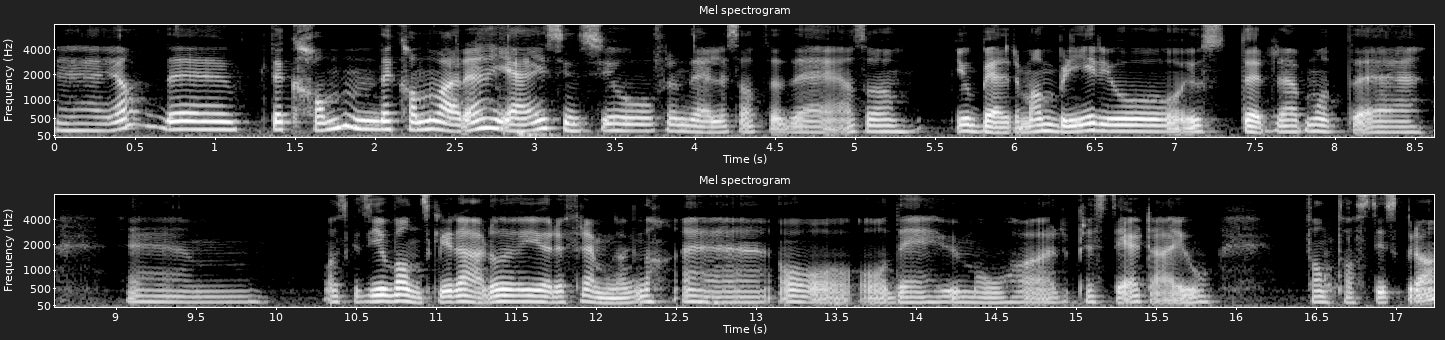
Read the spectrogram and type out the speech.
Ja, det, det, kan, det kan være. Jeg syns jo fremdeles at det Altså, jo bedre man blir, jo, jo større på en måte eh, hva skal jeg si, Jo vanskeligere er det å gjøre fremgang. da. Eh, og, og, det Humo har prestert, er jo fantastisk bra.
